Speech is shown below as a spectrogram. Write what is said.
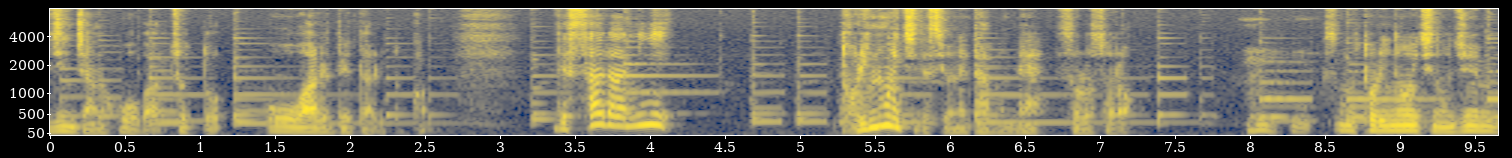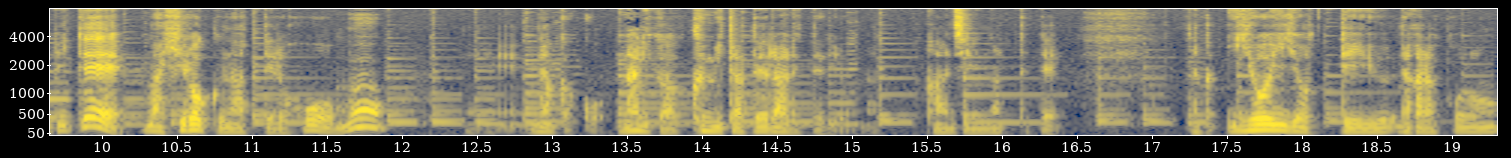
神社の方がちょっと覆われてたりとか。で、さらに、鳥の市ですよね、多分ね、そろそろ。うんうんその鳥の市の準備で、まあ、広くなってる方も、えーなんかこう、何か組み立てられてるような感じになってて、なんかいよいよっていう、だからこの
